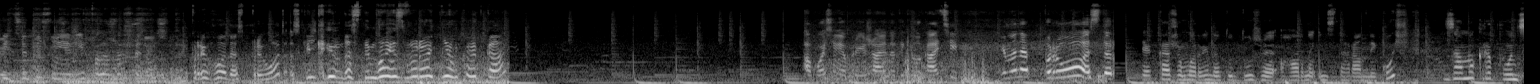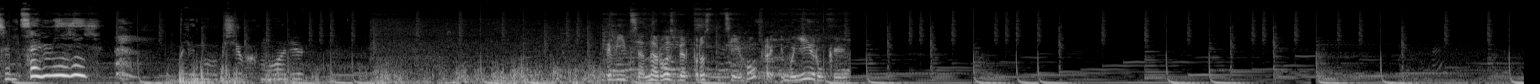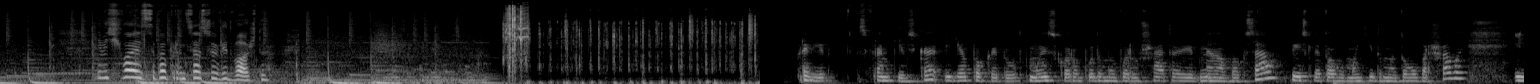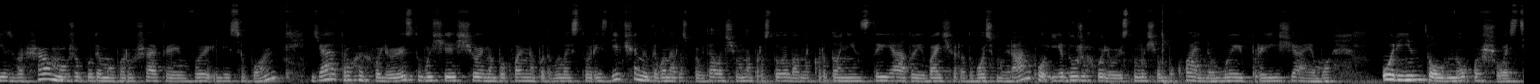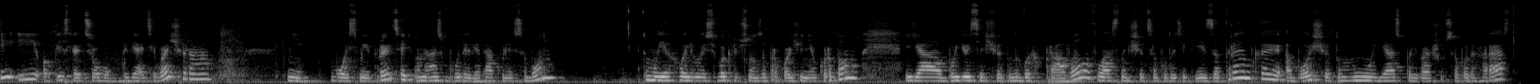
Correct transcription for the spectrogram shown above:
Під цю пісню я в'їхала в машину. Пригода з пригод, оскільки у нас немає зворотнього квитка. А потім я приїжджаю на такі локації, і мене просто як каже Марина, тут дуже гарний інстаграмний кущ. Замок Рапунцель, це мій. Блін, взагалі в хмарі. Дивіться на розмір просто цієї гофри і моєї руки. Відчуваю себе принцесою відважною. Привіт з Франківська. Я поки тут. Ми скоро будемо вирушати на вокзал. Після того ми їдемо до Варшави, і з Варшави ми вже будемо вирушати в Лісабон. Я трохи хвилююсь, тому що я щойно буквально подивила історії з дівчини, де вона розповідала, що вона простояла на кордоні з 9 вечора до 8 ранку. І я дуже хвилююсь, тому що буквально ми приїжджаємо орієнтовно о 6 і опісля цього в 9 вечора. Ні, 8.30 у нас буде літак в Лісабон. Тому я хвилююсь виключно за проходження кордону. Я боюся щодо нових правил, власне, що це будуть якісь затримки, або що тому я сподіваюся, що все буде гаразд.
